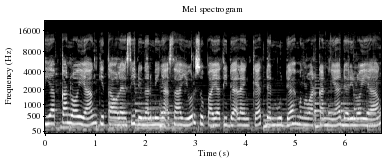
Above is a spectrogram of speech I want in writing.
Siapkan loyang, kita olesi dengan minyak sayur supaya tidak lengket dan mudah mengeluarkannya dari loyang.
